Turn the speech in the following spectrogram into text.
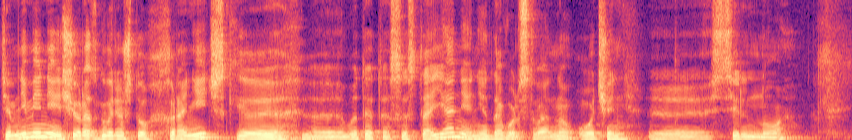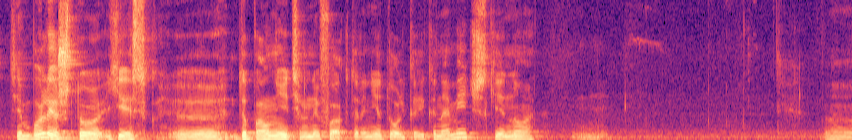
Тем не менее, еще раз говорю, что хроническое э, вот это состояние недовольства, оно очень э, сильно. Тем более, что есть э, дополнительные факторы, не только экономические, но, э,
